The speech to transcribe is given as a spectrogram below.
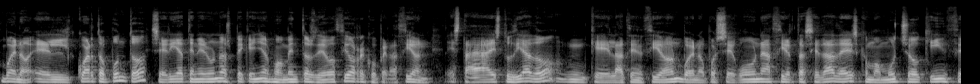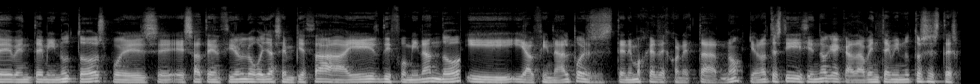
Bueno, el cuarto punto sería tener unos pequeños momentos de ocio o recuperación. Está estudiado que la atención, bueno, pues según a ciertas edades, como mucho 15, 20 minutos, pues eh, esa atención luego ya se empieza a ir difuminando y, al final pues tenemos que desconectar, ¿no? Yo no te estoy diciendo que cada 20 minutos estés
